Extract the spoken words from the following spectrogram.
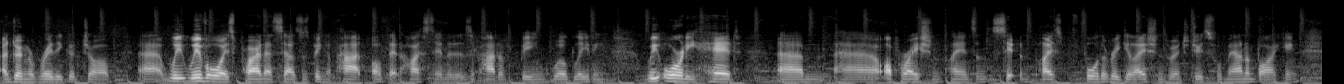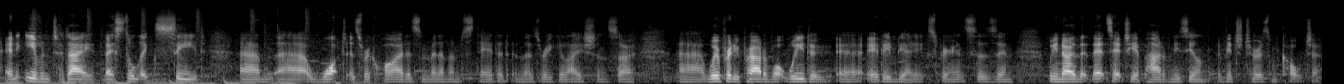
are doing a really good job. Uh, we, we've always prided ourselves as being a part of that high standard, as a part of being world leading. We already had um, uh, operation plans set in place before the regulations were introduced for mountain biking, and even today they still exceed um, uh, what is required as a minimum standard in those regulations. So uh, we're pretty proud of what we do uh, at MDA Experiences, and we know that that's actually a part of New Zealand adventure tourism culture.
